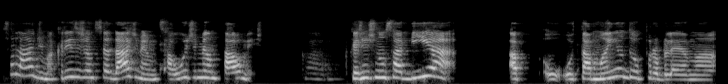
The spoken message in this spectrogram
sei lá, de uma crise de ansiedade mesmo, de saúde mental mesmo. Claro. Porque a gente não sabia a, o, o, tamanho do problema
